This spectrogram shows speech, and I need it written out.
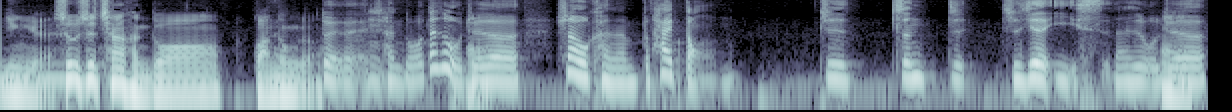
音乐，是不是唱很多广东歌？对对嗯很多，但是我觉得虽然我可能不太懂，就是真直直接的意思，但是我觉嗯得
